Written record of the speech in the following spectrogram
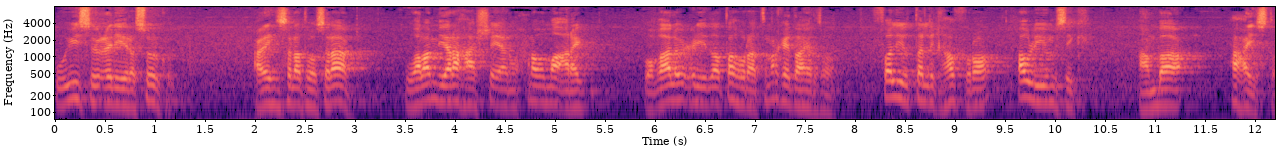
wuu ii soo celiyey rasuulku calayhi salaatu wasalaam walam yarahaa shay-an waxna uma arag wa qaala wuxu yihi tahurat markay daahirto falyuطaliq ha furo aw liyumsik amba ha haysto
